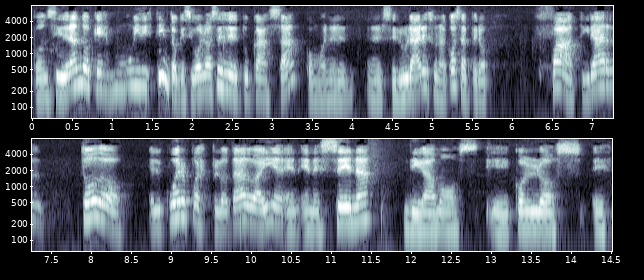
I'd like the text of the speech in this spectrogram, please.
considerando que es muy distinto, que si vos lo haces desde tu casa, como en el, en el celular, es una cosa, pero fa, tirar todo el cuerpo explotado ahí en, en- en escena, digamos, eh, con los, eh,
